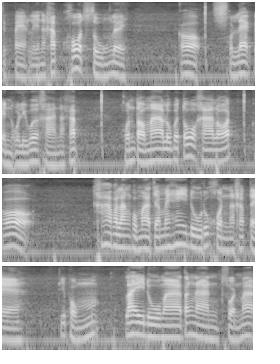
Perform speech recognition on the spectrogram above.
98 เลยนะครับ โคตรสูงเลย ก็คนแรกเป็นโอลิเวอร์คานนะครับ คนต่อมาโรเบโตคาร์ลอสก็ ค่าพลังผมอาจจะไม่ให้ดูทุกคนนะครับ แต่ที่ผมไล่ดูมาตั้งนานส่วนมาก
